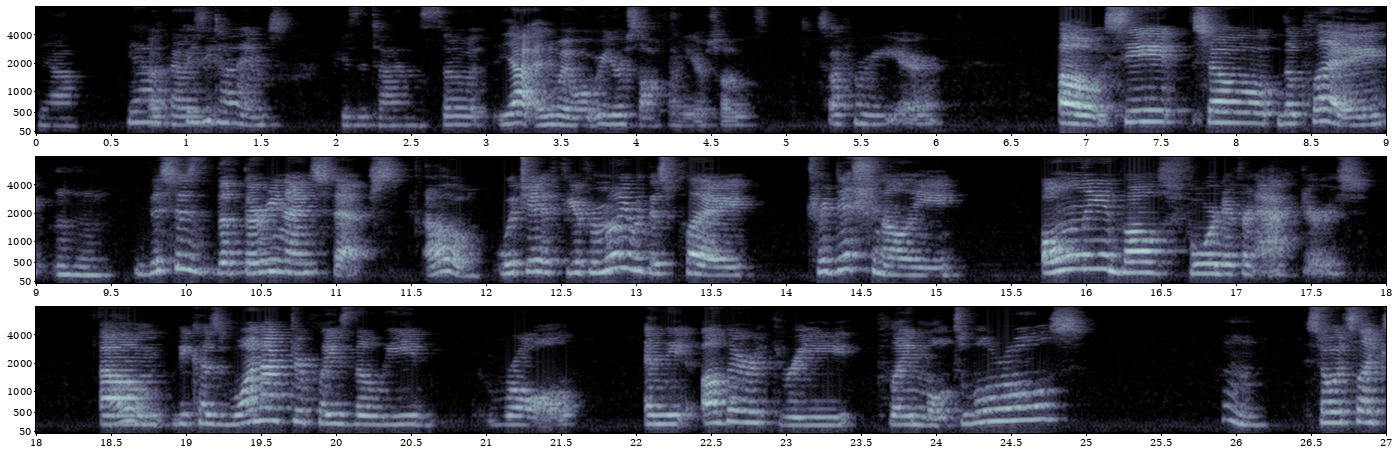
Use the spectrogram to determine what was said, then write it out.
Yeah, Yeah, Okay. crazy times. crazy times. So yeah. Anyway, what were your sophomore year shows? sophomore year. Oh, see, so the play, Mm-hmm. this is the 39 Steps, Oh. which, if you're familiar with this play, traditionally only involves four different actors. Um, Oh. Because one actor plays the lead role, and the other three play multiple roles. Hmm. So it's like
